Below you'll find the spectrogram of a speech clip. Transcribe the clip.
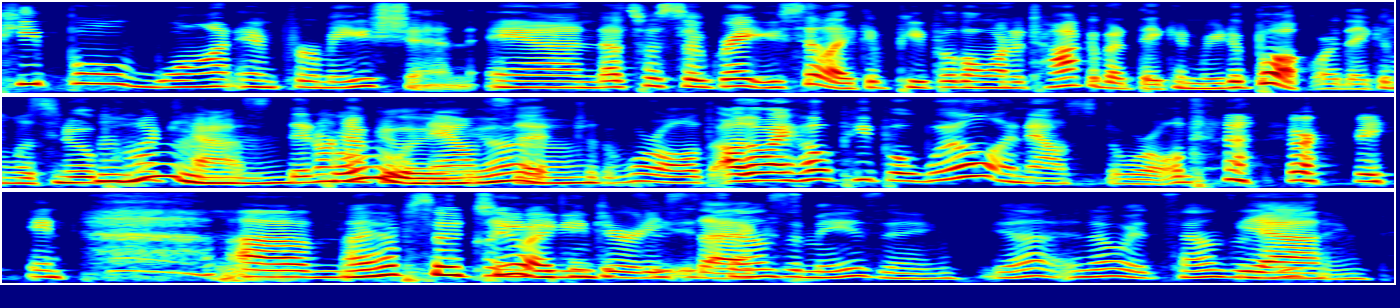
people want information and that's what's so great you said like if people don't want to talk about it they can read a book or they can listen to a mm-hmm, podcast they don't totally, have to announce yeah. it to the world although i hope people will announce to the world they're reading um, i hope so too i think dirty it sounds amazing yeah no it sounds amazing yeah.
